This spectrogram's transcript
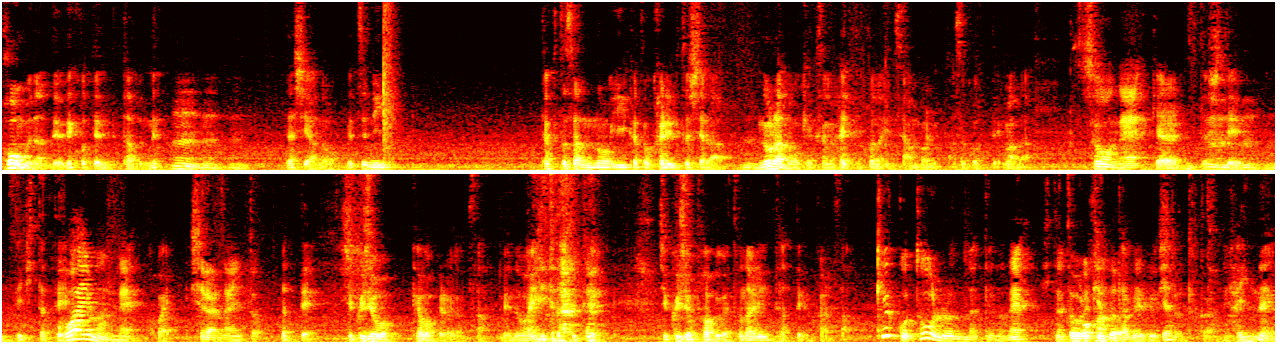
ホームなんだよね古典って多分ね。うんうんうん。だしあの別にタクトさんの言い方を借りるとしたら、うん。ノラのお客さんが入ってこないんですよあんまりあそこって。まだ。そうね。ギャラリーとしてうんうんうん。できたて、怖いもんね。怖い。知らないと。だって熟女キャバクラがさ目の前に立ってて 熟女パブが隣に立ってるからさ。結構通るんだけどね。人通るけど食べる人とかね、入んないよ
